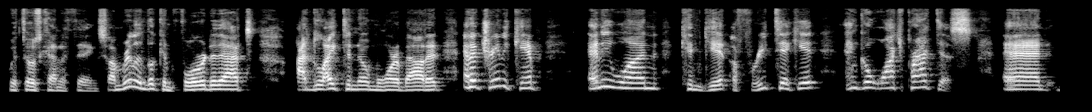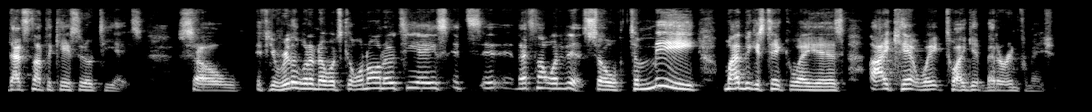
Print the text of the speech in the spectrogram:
with those kind of things. So I'm really looking forward to that. I'd like to know more about it. And at training camp, anyone can get a free ticket and go watch practice. And that's not the case at OTAs. So if you really want to know what's going on OTAs, it's it, that's not what it is. So to me, my biggest takeaway is I can't wait till I get better information.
